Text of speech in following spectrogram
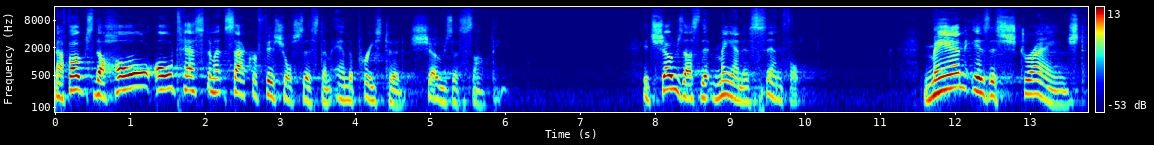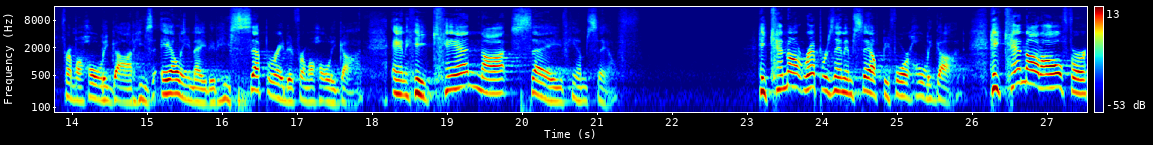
Now, folks, the whole Old Testament sacrificial system and the priesthood shows us something. It shows us that man is sinful. Man is estranged from a holy God. He's alienated. He's separated from a holy God. And he cannot save himself. He cannot represent himself before holy God. He cannot offer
